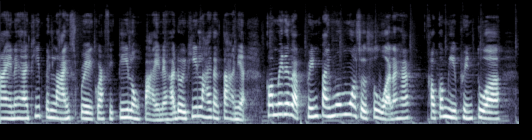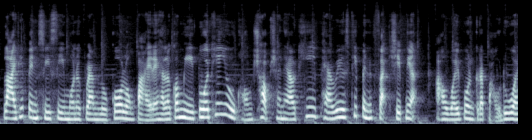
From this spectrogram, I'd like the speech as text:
ายนะคะที่เป็นลายสเปรย์กราฟฟิตี้ลงไปนะคะ โดยที่ลายต่างๆเนี่ยก็ไม่ได้แบบพิมพ์ไปมั่วๆสัวๆนะคะเขาก็มีพิมพ์ตัวลายที่เป็น CC monogram logo ลงไปนะคะแล้วก็มีตัวที่อยู่ของช็อป Chanel ที่ Paris ที่เป็นแฟลกชิพเนี่ยเอาไว้บนกระเป๋าด้วย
